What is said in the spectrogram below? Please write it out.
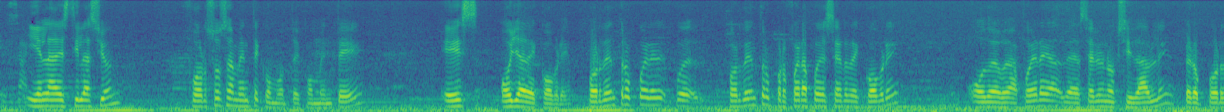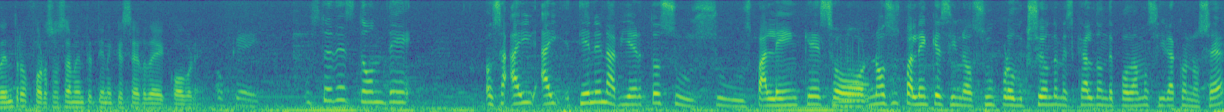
Exacto. Y en la destilación, forzosamente como te comenté, es olla de cobre. Por dentro puede, por dentro por fuera puede ser de cobre o de afuera de acero inoxidable, pero por dentro forzosamente tiene que ser de cobre. Ok. ¿Ustedes dónde o sea, hay, hay, ¿tienen abiertos sus, sus palenques o no. sus palenques, sino su producción de mezcal donde podamos ir a conocer?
